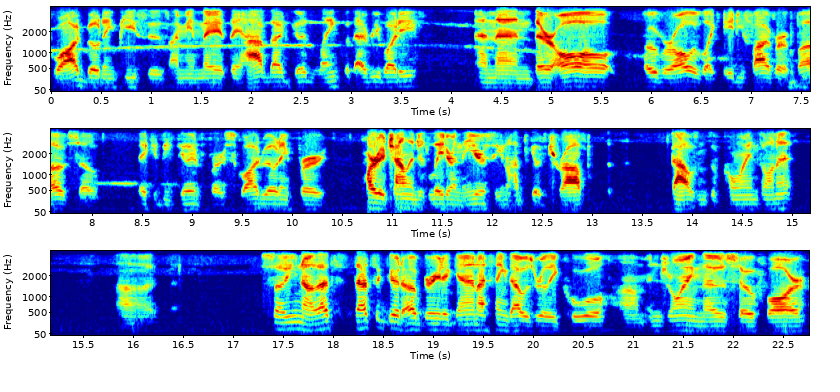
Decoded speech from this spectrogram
squad building pieces. I mean, they they have that good link with everybody, and then they're all overall of like 85 or above, so they could be good for squad building for harder challenges later in the year, so you don't have to go drop thousands of coins on it. Uh, so you know that's that's a good upgrade again. I think that was really cool. Um, enjoying those so far.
